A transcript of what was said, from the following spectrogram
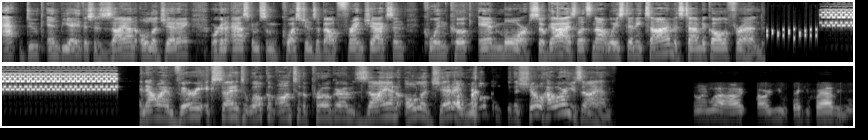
at Duke NBA. This is Zion Olojede. We're going to ask him some questions about Frank Jackson, Quinn Cook, and more. So, guys, let's not waste any time. It's time to call a friend. And now I am very excited to welcome onto the program Zion Olojede. Welcome to the show. How are you, Zion? Doing well. How, how are you? Thank you for having me.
